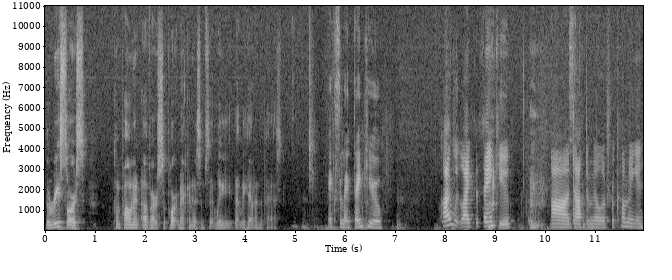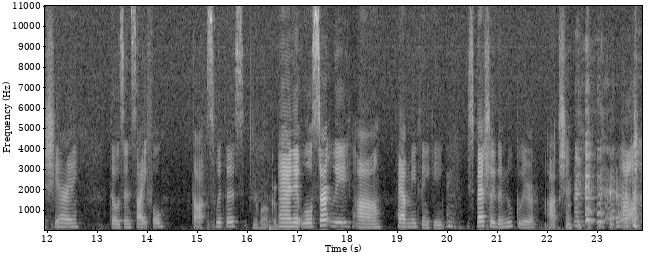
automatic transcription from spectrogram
the resource component of our support mechanisms that we that we had in the past. excellent. Thank you. I would like to thank you, uh, Dr. Miller, for coming and sharing those insightful thoughts with us. You're welcome. And it will certainly uh, have me thinking, especially the nuclear option. Uh,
